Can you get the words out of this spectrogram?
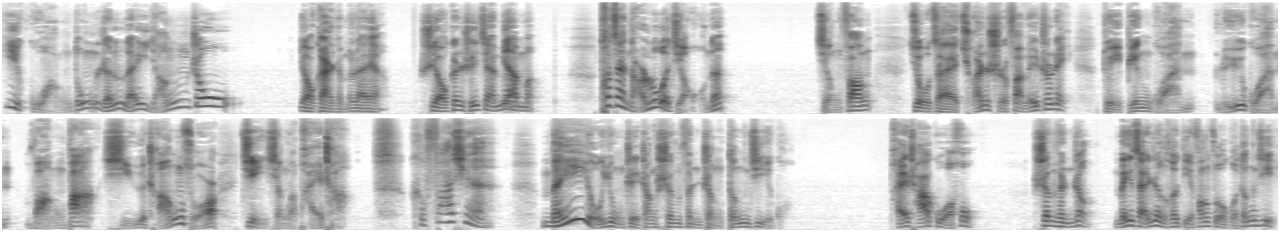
一广东人来扬州，要干什么来呀？是要跟谁见面吗？他在哪儿落脚呢？警方就在全市范围之内对宾馆、旅馆、网吧、洗浴场所进行了排查，可发现没有用这张身份证登记过。排查过后，身份证。没在任何地方做过登记，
